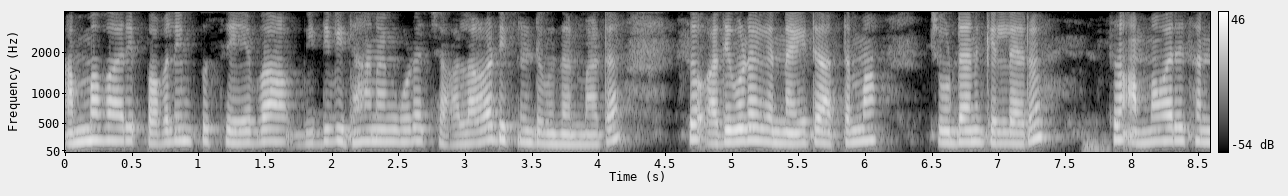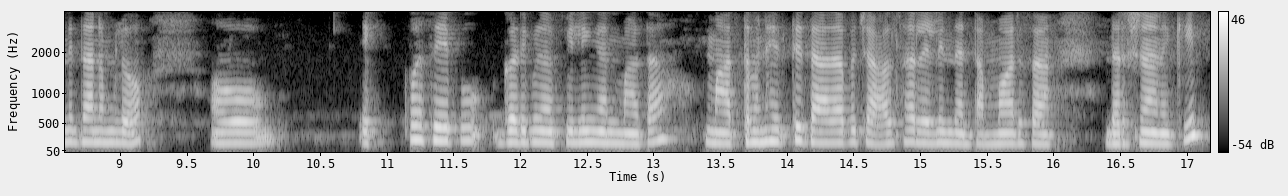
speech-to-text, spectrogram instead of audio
అమ్మవారి పవలింపు సేవ విధి విధానం కూడా చాలా డిఫరెంట్ ఉందన్నమాట. సో అది కూడా నైట్ అత్తమ్మ చూడ్డానికి వెళ్ళారు. సో అమ్మవారి సన్నిధానంలో ఎక్కువసేపు గడిపిన ఫీలింగ్ అనమాట మా అత్తమ్మనైతే దాదాపు చాలాసార్లు వెళ్ళిందంట అమ్మవారి దర్శనానికి.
